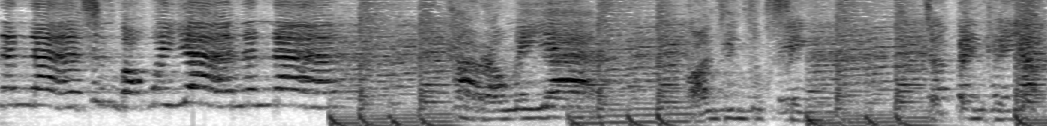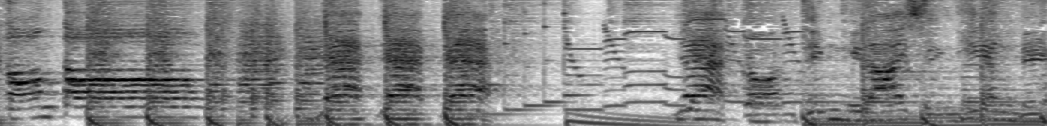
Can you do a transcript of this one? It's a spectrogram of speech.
แน่ๆฉันบอกว่าแย่แน่ถ้าเราไม่แยกก่อนทิ้งทุกสิ่ง จะเป็นขยะกองโตแยกแยกแยกแยกก่อนทิ้งมีหลายสิ่งที่ยังดี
